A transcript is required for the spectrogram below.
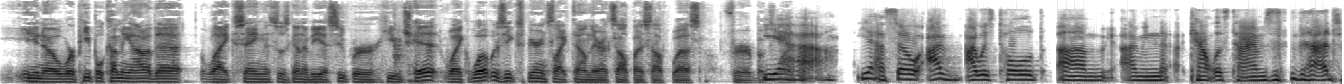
you know, were people coming out of that like saying this was going to be a super huge hit? Like, what was the experience like down there at South by Southwest for Books? Yeah. Yeah. So I've I was told um I mean countless times that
